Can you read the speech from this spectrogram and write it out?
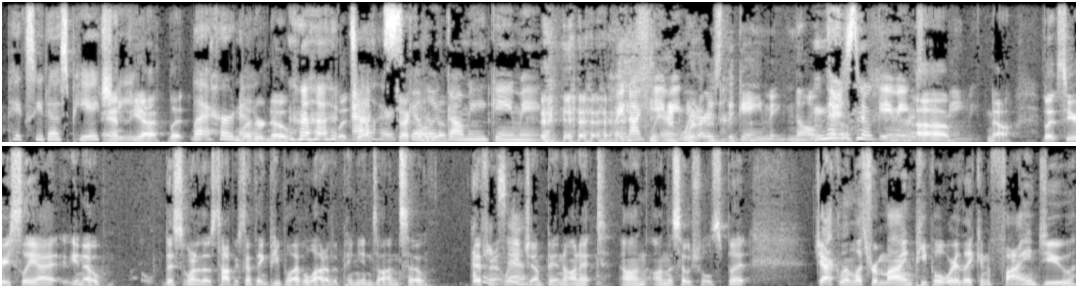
At Pixie Dust PhD. and yeah, let Let her know. Let her know. Let Tell Jack, her. Jacqueline know. Skelegami Gaming. Wait, not gaming. Where is the gaming? No, There's no gaming. Um, no gaming. No, but seriously, I you know, this is one of those topics I think people have a lot of opinions on. So definitely so. jump in on it on on the socials. But Jacqueline, let's remind people where they can find you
